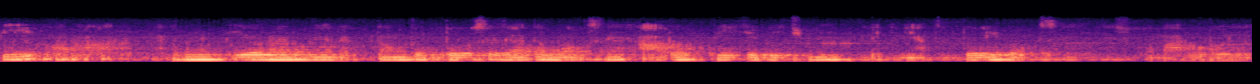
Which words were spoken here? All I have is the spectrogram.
पी और मैं पी और आर में रखता हूँ तो दो से ज़्यादा बॉक्स हैं आर और पी के बीच में, लेकिन यहाँ तो दो ही बॉक्स हैं, इसको मारो वही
